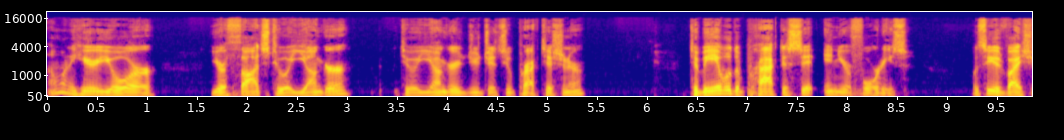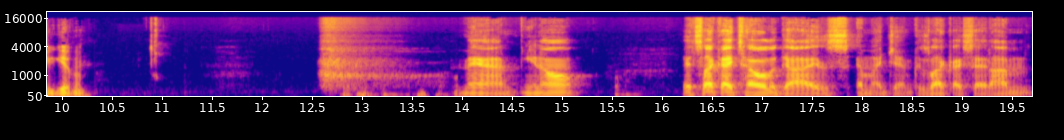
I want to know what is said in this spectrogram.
I want to hear your your thoughts to a younger to a younger jujitsu practitioner to be able to practice it in your 40s. What's the advice you give them? Man, you know, it's like I tell the guys at my gym because, like I said, I'm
